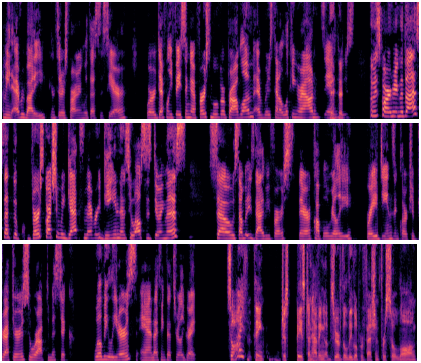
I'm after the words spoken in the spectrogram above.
I mean, everybody considers partnering with us this year. We're definitely facing a first mover problem. Everybody's kind of looking around and seeing who's, who's partnering with us. That's the first question we get from every dean is who else is doing this. So somebody's got to be first. There are a couple really brave deans and clerkship directors who are optimistic will be leaders. And I think that's really great. So I think just based on having observed the legal profession for so long,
